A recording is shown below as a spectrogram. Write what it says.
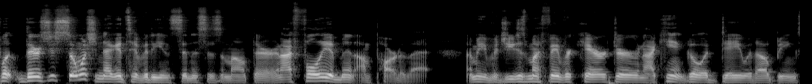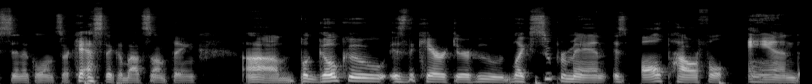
but there's just so much negativity and cynicism out there, and I fully admit I'm part of that. I mean, Vegeta's my favorite character, and I can't go a day without being cynical and sarcastic about something. Um, but Goku is the character who, like Superman, is all powerful and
